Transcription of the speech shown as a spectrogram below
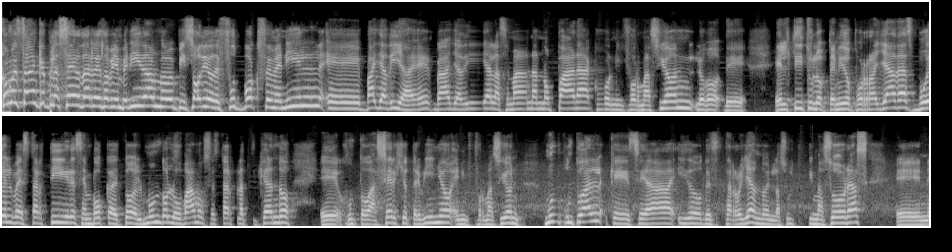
¿Cómo están? Qué placer darles la bienvenida a un nuevo episodio de Footbox Femenil. Eh, vaya día, ¿eh? Vaya día. La semana no para con información. Luego de el título obtenido por Rayadas, vuelve a estar Tigres en boca de todo el mundo. Lo vamos a estar platicando eh, junto a Sergio Treviño en información muy puntual que se ha ido desarrollando en las últimas horas en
